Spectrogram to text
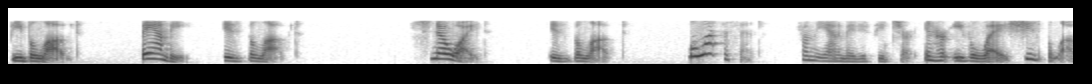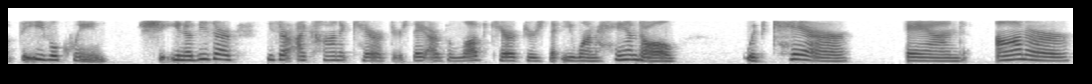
be beloved? Bambi is beloved. Snow White is beloved. Maleficent from the animated feature in her evil way, she's beloved. The evil queen, she you know, these are these are iconic characters. They are beloved characters that you want to handle with care and honor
